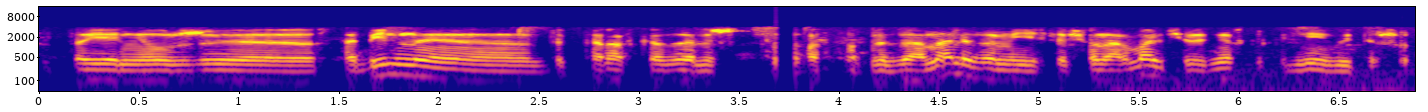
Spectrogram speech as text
состояние уже стабильное. Доктора сказали, что посмотрят за анализами, если все нормально, через несколько дней выпишут.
